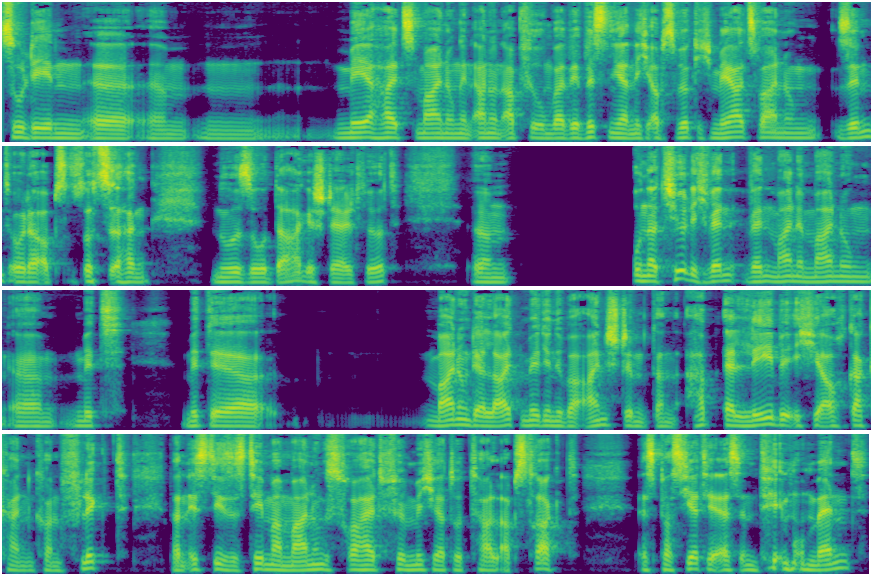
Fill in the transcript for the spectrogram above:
zu den äh, ähm, Mehrheitsmeinungen An- und Abführung, weil wir wissen ja nicht, ob es wirklich Mehrheitsmeinungen sind oder ob es sozusagen nur so dargestellt wird. Ähm, und natürlich, wenn, wenn meine Meinung ähm, mit, mit der Meinung der Leitmedien übereinstimmt, dann hab, erlebe ich ja auch gar keinen Konflikt. Dann ist dieses Thema Meinungsfreiheit für mich ja total abstrakt. Es passiert ja erst in dem Moment,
